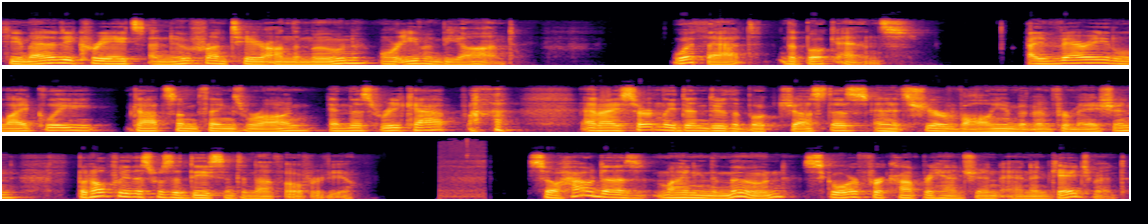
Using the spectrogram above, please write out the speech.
humanity creates a new frontier on the moon or even beyond. With that, the book ends. I very likely got some things wrong in this recap, and I certainly didn't do the book justice in its sheer volume of information, but hopefully this was a decent enough overview. So, how does Mining the Moon score for comprehension and engagement?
